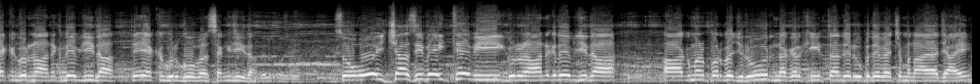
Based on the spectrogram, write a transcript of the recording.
ਇੱਕ ਗੁਰੂ ਨਾਨਕ ਦੇਵ ਜੀ ਦਾ ਤੇ ਇੱਕ ਗੁਰੂ ਗੋਬਿੰਦ ਸਿੰਘ ਜੀ ਦਾ। ਸੋ ਉਹ ਇੱਛਾ ਸੀ ਵੀ ਇੱਥੇ ਵੀ ਗੁਰੂ ਨਾਨਕ ਦੇਵ ਜੀ ਦਾ ਆਗਮਨ ਪੁਰਬ ਜ਼ਰੂਰ ਨਗਰ ਕੀਰਤਨ ਦੇ ਰੂਪ ਦੇ ਵਿੱਚ ਮਨਾਇਆ ਜਾਏ।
